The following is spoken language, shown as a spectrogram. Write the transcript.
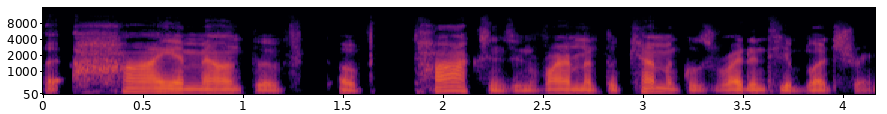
a high amount of, of toxins environmental chemicals right into your bloodstream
